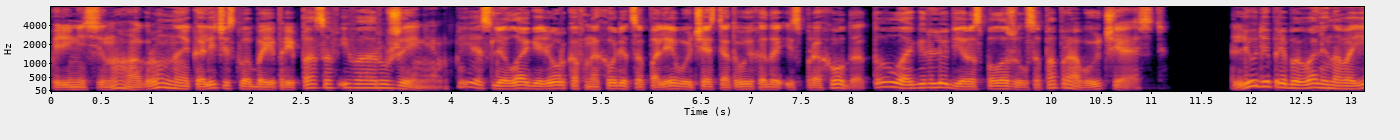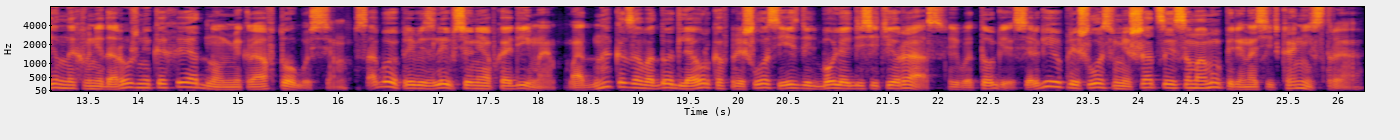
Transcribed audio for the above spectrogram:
Перенесено огромное количество боеприпасов и вооружения. Если лагерь орков находится по левую часть от выхода из прохода, то лагерь людей расположился по правую часть. Люди пребывали на военных внедорожниках и одном микроавтобусе. С собой привезли все необходимое. Однако за водой для орков пришлось ездить более десяти раз, и в итоге Сергею пришлось вмешаться и самому переносить канистры.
